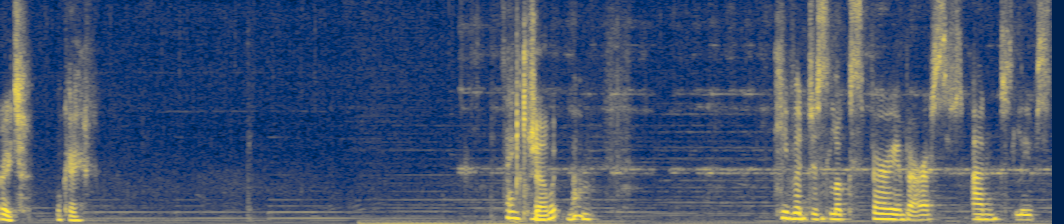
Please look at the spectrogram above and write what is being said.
right. Okay. Thank you. Shall we? ma'am. Kiva just looks very embarrassed and leaves.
